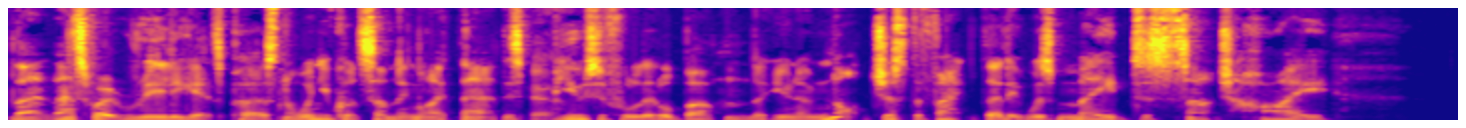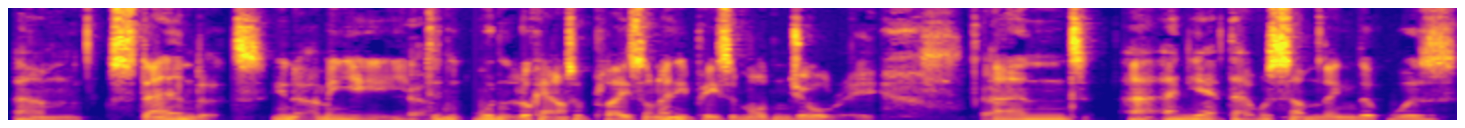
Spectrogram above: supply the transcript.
That that's where it really gets personal. When you've got something like that, this Yeah. beautiful little button that you know, not just the fact that it was made to such high um, standards. You know, I mean, you, you Yeah. didn't wouldn't look out of place on any piece of modern jewelry, Yeah. and uh, and yet that was something that was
